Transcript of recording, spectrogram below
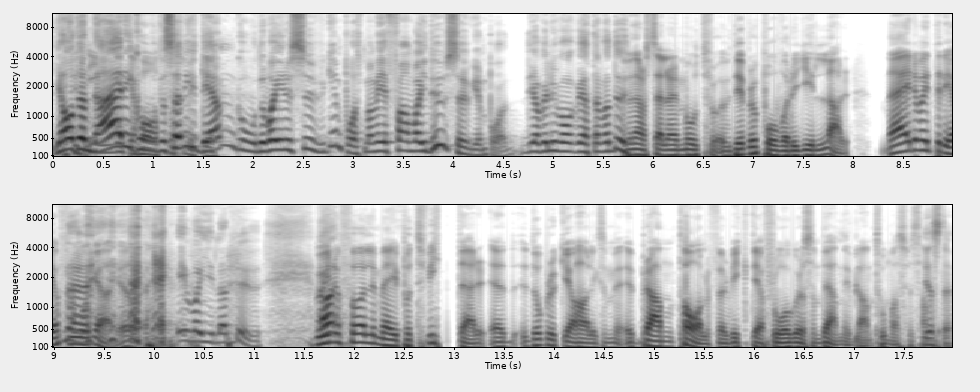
Ja, det den där är god och sen är ju den god och vad är du sugen på? Man vet fan vad är du sugen på? Jag vill ju veta vad du... Men när de ställer en motfråga, det beror på vad du gillar. Nej, det var inte det jag frågade. Nej, vad gillar du? Gå in och följ mig på Twitter. Eh, Då brukar jag ha liksom eh, brandtal för viktiga frågor som den ibland, Thomas Wessander. Just det.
